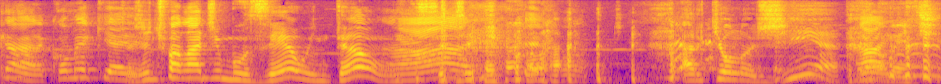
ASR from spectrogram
Cara, como é que é Se a gente falar de museu, então, Ah, se a gente falar arqueologia, Realmente.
